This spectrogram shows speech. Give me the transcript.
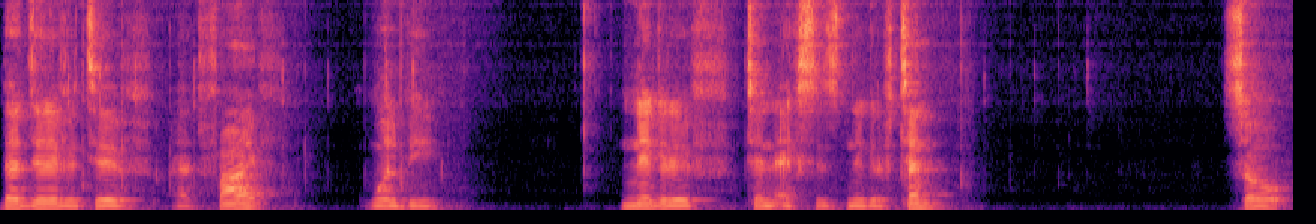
the derivative at 5 will be negative 10x is negative 10. So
